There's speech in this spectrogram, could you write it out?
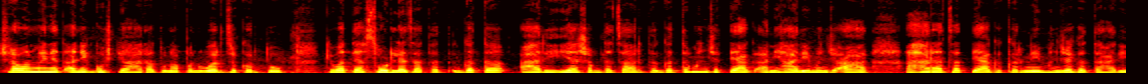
श्रावण महिन्यात अनेक गोष्टी आहारातून आपण वर्ज करतो किंवा त्या सोडल्या जातात. गत आहारी या शब्दाचा अर्थ गत म्हणजे त्याग आणि हारी म्हणजे आहार. आहाराचा त्याग करणे म्हणजे गतहारी.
